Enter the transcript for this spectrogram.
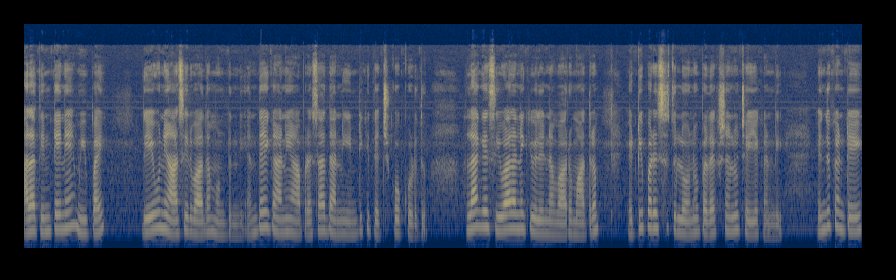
అలా తింటేనే మీపై దేవుని ఆశీర్వాదం ఉంటుంది. అంతేగాని ఆ ప్రసాదాన్ని ఇంటికి తెచ్చుకోకూడదు. అలాగే శివాలయానికి వెళ్ళిన వారు మాత్రం ఎట్టి పరిస్థితుల్లోనూ ప్రదక్షిణలు చేయకండి. ఎందుకంటే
